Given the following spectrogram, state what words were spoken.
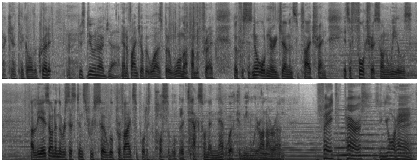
I can't take all the credit. Just doing our job. And a fine job it was, but a warm up, I'm afraid. Look, this is no ordinary German supply train. It's a fortress on wheels. Our liaison in the resistance, Rousseau, will provide support if possible, but attacks on their network could mean we're on our own. The fate of Paris is in your hands.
